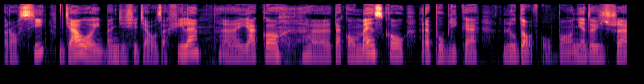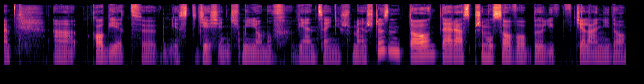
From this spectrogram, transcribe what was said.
Rosji, działo i będzie się działo za chwilę, jako taką męską republikę ludową, bo nie dość, że kobiet y, jest 10 milionów więcej niż mężczyzn, to teraz przymusowo byli wcielani do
